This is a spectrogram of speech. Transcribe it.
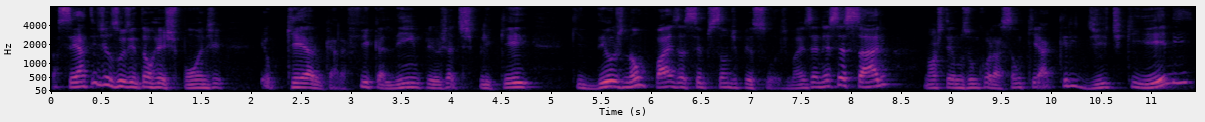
Tá certo? E Jesus então responde: Eu quero, cara, fica limpo. Eu já te expliquei que Deus não faz acepção de pessoas, mas é necessário nós temos um coração que acredite que Ele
